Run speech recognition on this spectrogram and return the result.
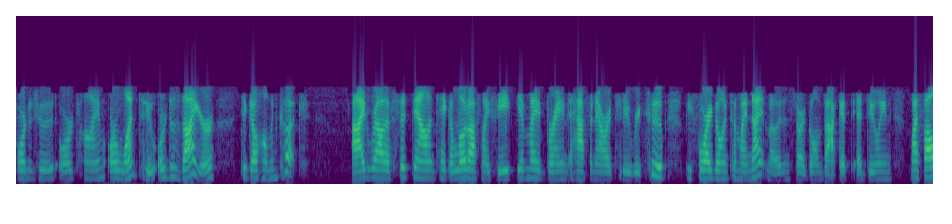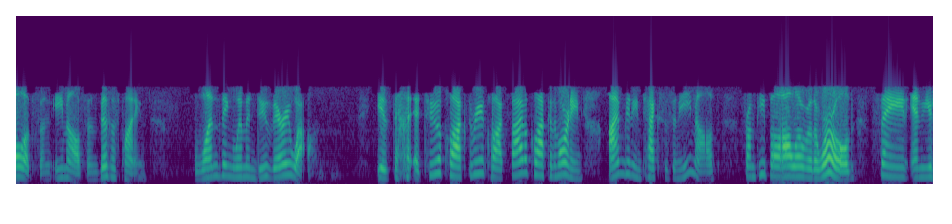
fortitude or time or want to or desire to go home and cook. I'd rather sit down and take a load off my feet, give my brain half an hour to recoup before I go into my night mode and start going back at, at doing my follow ups and emails and business planning. One thing women do very well is that at two o'clock, three o'clock, five o'clock in the morning, I'm getting texts and emails from people all over the world saying, and you're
